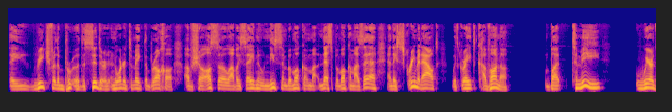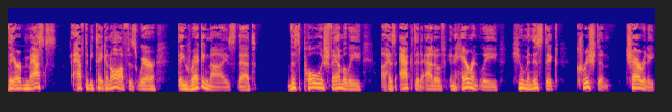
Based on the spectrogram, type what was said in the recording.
They reach for the the siddur in order to make the bracha of sha'oso aviseinu nisim b'mokam nes b'mokam azeh, and they scream it out with great kavana. But to me, where their masks have to be taken off is where they recognize that this Polish family uh, has acted out of inherently humanistic Christian charity.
